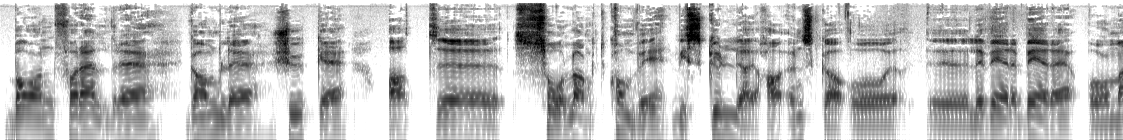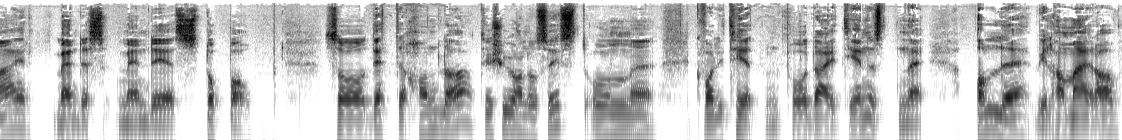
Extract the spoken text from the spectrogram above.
barn, foreldre, gamle, syke. At eh, så langt kom vi. Vi skulle ha ønska å eh, levere bedre og mer, men det, men det stoppa opp. Så dette handler til sjuende og sist om kvaliteten på de tjenestene alle vil ha mer av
